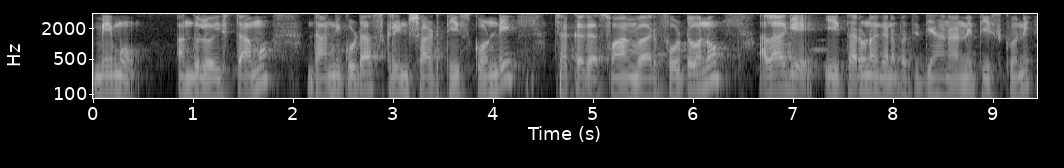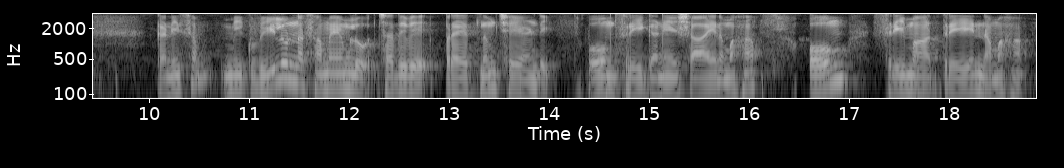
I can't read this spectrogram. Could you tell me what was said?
మేము అందులో ఇస్తాము. దాన్ని కూడా స్క్రీన్ షాట్ తీసుకోండి. చక్కగా స్వామివారి ఫోటోను అలాగే ఈ తరుణ గణపతి ధ్యానాన్ని తీసుకొని కనీసం మీకు వీలున్న సమయంలో చదివే ప్రయత్నం చేయండి. ఓం శ్రీ గణేశాయ నమ. ఓం శ్రీమాత్రే నమః.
